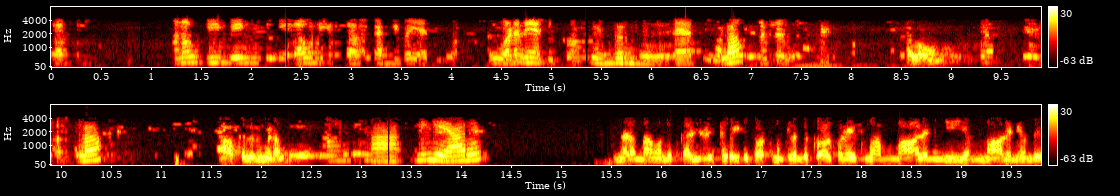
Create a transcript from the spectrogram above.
சேர்க்கணும். ஆனா ஜிபே கூகுள் பே ஏதாவது ஒண்ணு எடுத்தாலும் கண்டிப்பா ஏற்றிடுவாங்க அது உடனே ஏற்றிக்குவாங்க எங்க இருந்து? கவர்மெண்ட்ல இருந்து ஹலோ? ஹலோ? ஆ சொல்லுங்க மேடம். ஆ நீங்க யாரு? மேடம் நாங்க வந்து கல்வித்துறை டிபார்ட்மெண்ட்ல இருந்து கால் பண்ணியிருக்கோமா. மாலினி எம் மாலினி வந்து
